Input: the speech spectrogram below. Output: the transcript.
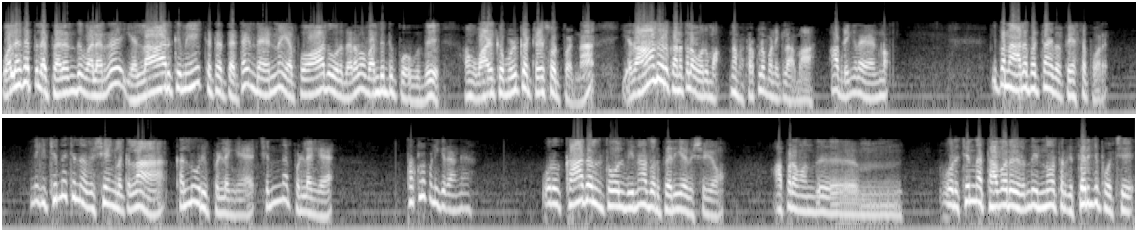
உலகத்துல பிறந்து வளர்ற எல்லாருக்குமே கிட்டத்தட்ட இந்த எண்ணம் எப்போவாது ஒரு தடவை வந்துட்டு போகுது. அவங்க வாழ்க்கை முழுக்க ட்ரேஸ் அவுட் பண்ணா ஏதாவது ஒரு கணத்துல வருமா? நம்ம தற்கொலை பண்ணிக்கலாமா? அப்படிங்கிற எண்ணம். இப்ப நான் அதை பத்தி தான் இப்ப பேச போறேன். இன்னைக்கு சின்ன சின்ன விஷயங்களுக்கெல்லாம் கல்லூரி பிள்ளைங்க சின்ன பிள்ளைங்க தற்கொலை பண்ணிக்கிறாங்க. ஒரு காதல் தோல்வினா அது ஒரு பெரிய விஷயம். அப்புறம் வந்து ஒரு சின்ன தவறு இருந்து இன்னொருத்தருக்கு தெரிஞ்சு போச்சு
